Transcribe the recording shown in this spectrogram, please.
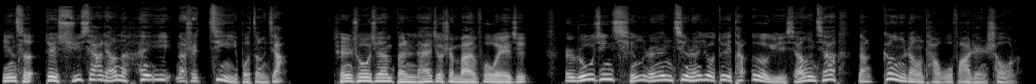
因此对徐家良的恨意那是进一步增加。陈淑娟本来就是满腹委屈，而如今情人竟然又对她恶语相加，那更让她无法忍受了。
